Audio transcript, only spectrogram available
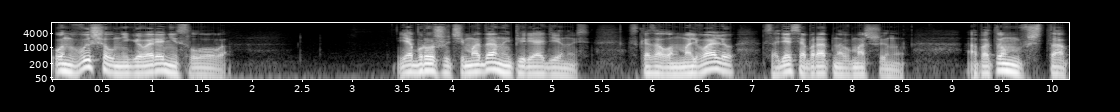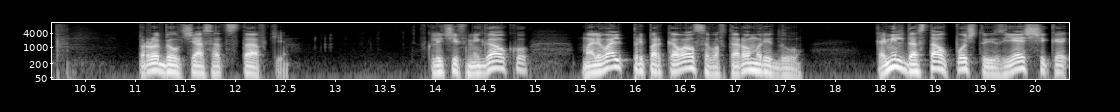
он вышел, не говоря ни слова. «Я брошу чемодан и переоденусь», — сказал он Мальвалю, садясь обратно в машину. «А потом в штаб. Пробил час отставки». Включив мигалку, Мальваль припарковался во втором ряду. Камиль достал почту из ящика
